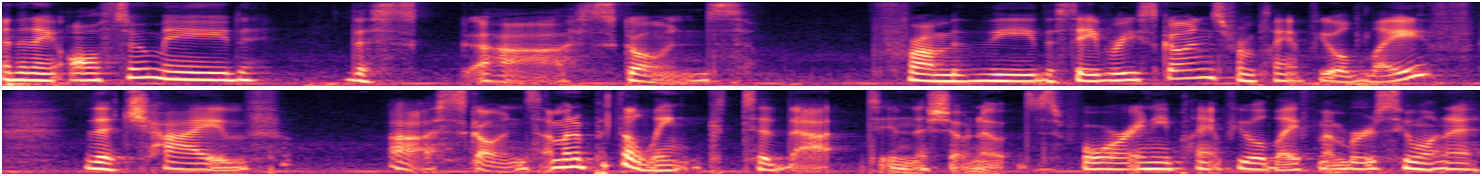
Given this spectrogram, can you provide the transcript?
And then I also made the uh, scones from the the savory scones from Plant Fueled Life the chive uh, scones. I'm going to put the link to that in the show notes for any Plant Fueled Life members who want to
